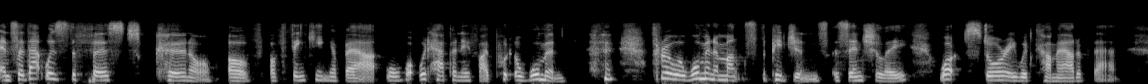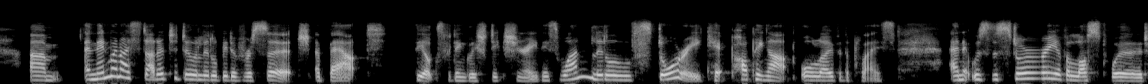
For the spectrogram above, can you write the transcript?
And so that was the first kernel of, of thinking about well, what would happen if I put a woman, threw a woman amongst the pigeons, essentially? What story would come out of that? Um, and then when I started to do a little bit of research about the Oxford English Dictionary, this one little story kept popping up all over the place. And it was the story of a lost word.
